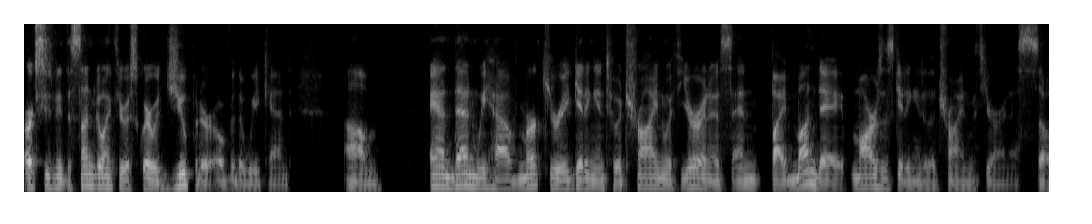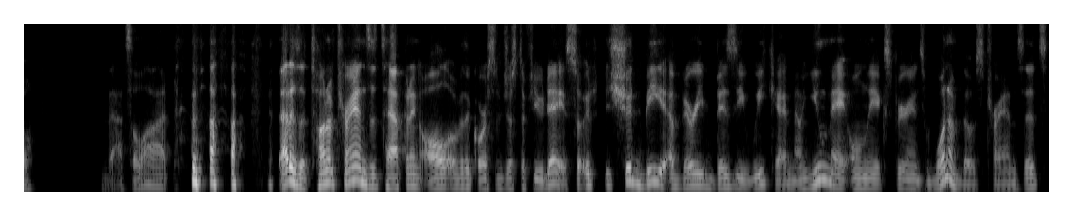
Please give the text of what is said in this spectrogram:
or excuse me, the Sun going through a square with Jupiter over the weekend. Um, and then we have Mercury getting into a trine with Uranus. And by Monday, Mars is getting into the trine with Uranus. So that's a lot. that is a ton of transits happening all over the course of just a few days. So it, it, should be a very busy weekend. Now, you may only experience one of those transits,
